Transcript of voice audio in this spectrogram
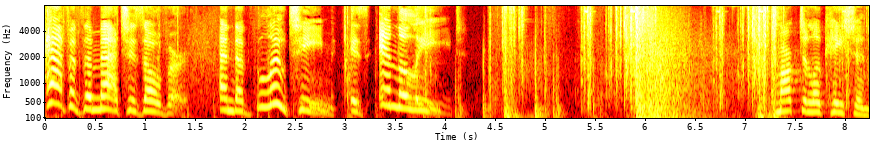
Half of the match is over, and the blue team is in the lead. Marked a location.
